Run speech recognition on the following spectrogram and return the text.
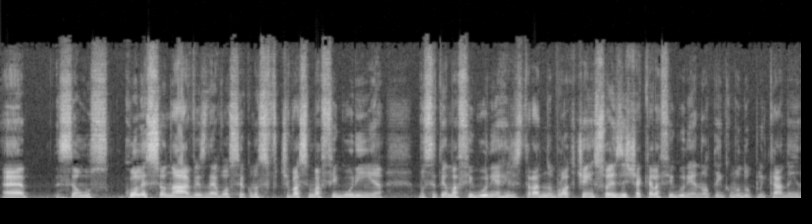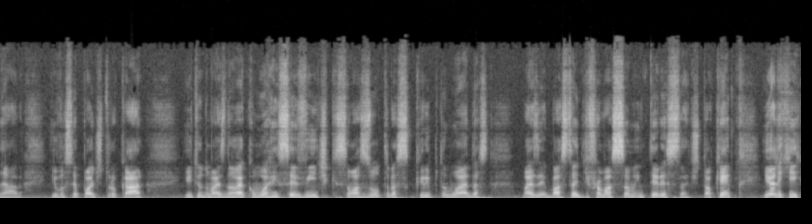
é, são os colecionáveis, né? Você como se tivesse uma figurinha. Você tem uma figurinha registrada no blockchain, só existe aquela figurinha, não tem como duplicar nem nada. E você pode trocar e tudo mais. Não é como o RC20, que são as outras criptomoedas, mas é bastante informação interessante, tá ok? E olha aqui,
